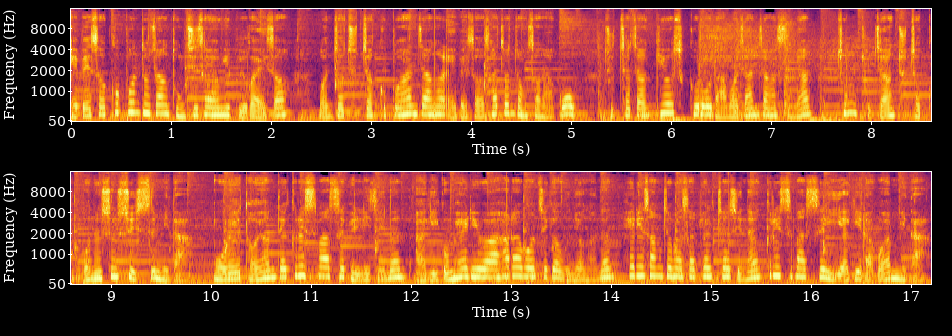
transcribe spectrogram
앱에서 쿠폰 2장 동시 사용이 불가해서 먼저 주차 쿠폰 1장을 앱에서 사전 정산하고 주차장 키오스크로 나머지 1장을 쓰면 총 2장 주차 쿠폰을 쓸 수 있습니다. 올해 더현대 크리스마스 빌리지는 아기곰 해리와 할아버지가 운영하는 해리 상점에서 펼쳐지는 크리스마스 이야기라고 합니다.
